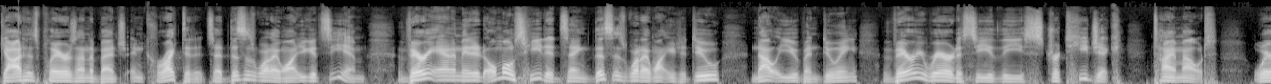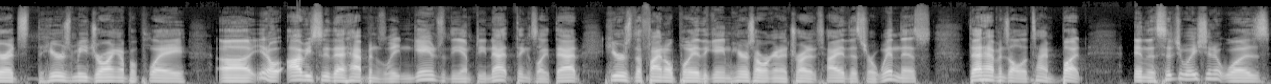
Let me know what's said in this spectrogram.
got his players on the bench and corrected it. Said, This is what I want. You could see him very animated, almost heated, saying, This is what I want you to do, not what you've been doing. Very rare to see the strategic timeout where it's here's me drawing up a play. Uh, you know, obviously that happens late in games with the empty net, things like that. Here's the final play of the game. Here's how we're going to try to tie this or win this. That happens all the time. But in the situation it was,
